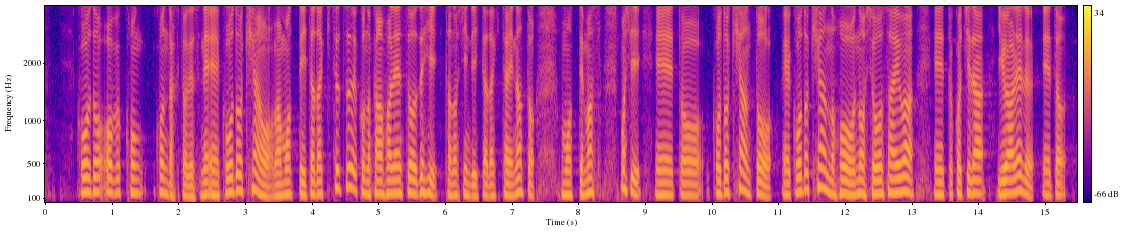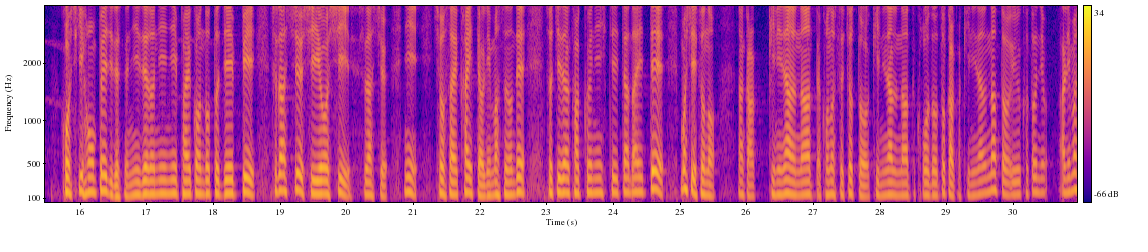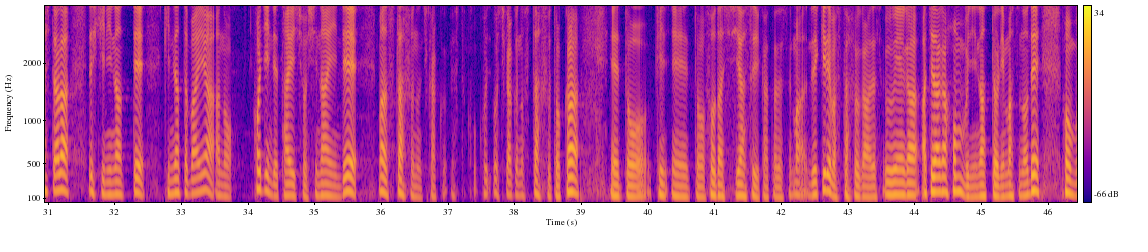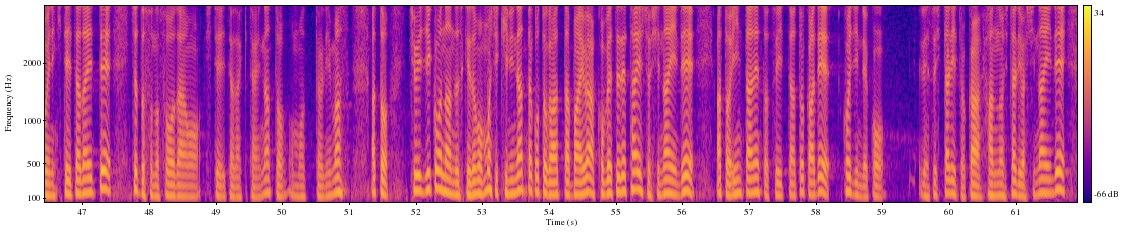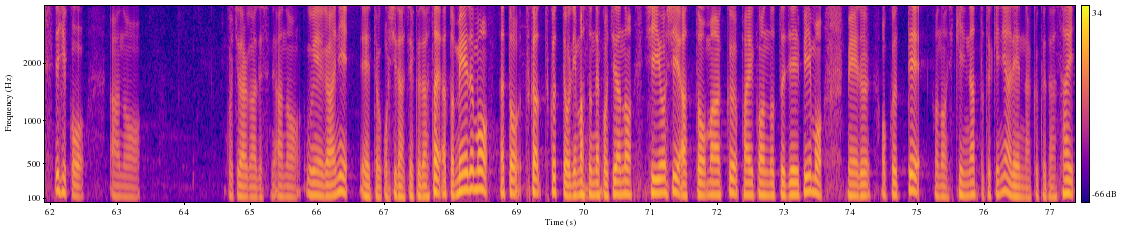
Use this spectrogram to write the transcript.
コード・オブ・コンコンダクトですね、行動規範を守っていただきつつ、このカンファレンスをぜひ楽しんでいただきたいなと思ってます。もし、えー、と行動規範と、え行動規範の方の詳細は、えー、とこちら URL、えー、と公式ホームページですね、2022pycon.jp スラッシュ COC スラッシュに詳細書いておりますので、そちらを確認していただいて、もしそのなんか気になるなって、この人ちょっと気になるなって、行動とかが気になるなということにありましたら、ぜひ気になって、気になった場合は、あの個人で対処しないで、まあ、スタッフの近く、お近くのスタッフとか、えーとえー、と相談しやすい方ですね、まあ、できればスタッフ側です、運営が、あちらが本部になっておりますので、本部に来ていただいて、ちょっとその相談をしていただきたいなと思っております。あと、注意事項なんですけども、もし気になったことがあった場合は、個別で対処しないで、あとインターネット、ツイッターとかで、個人でこうレスしたりとか、反応したりはしないで、ぜひこう、あのこちら側ですね、あの運営側に、えー、とお知らせください。あとメールもあとつか作っておりますので、こちらの coc.pycon.jp もメール送って、この気になった時には連絡ください。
